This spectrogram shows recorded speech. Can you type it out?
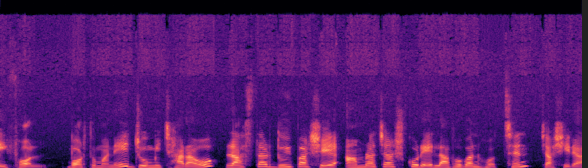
এই ফল। বর্তমানে জমি ছাড়াও রাস্তার দুই পাশে আমড়া চাষ করে লাভবান হচ্ছেন চাষিরা।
